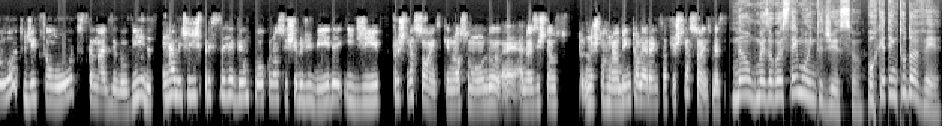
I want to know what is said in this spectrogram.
outro dia, que são outras camadas envolvidas, é realmente a gente precisa rever um pouco o nosso estilo de vida e de frustrações, que no nosso mundo, é, nós estamos nos tornando intolerantes a frustrações, mas não, mas eu gostei muito disso, porque tem tudo a ver.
